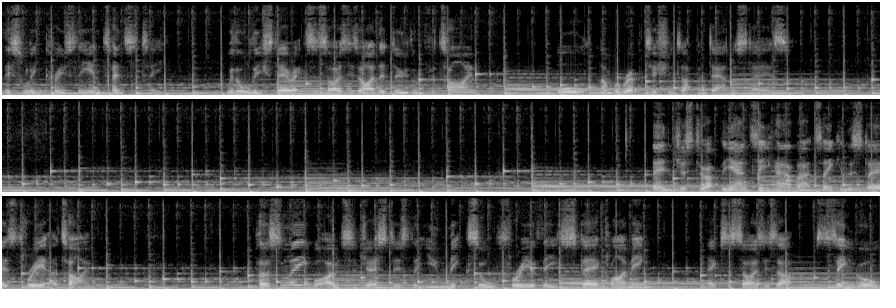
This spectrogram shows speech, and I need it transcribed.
This will increase the intensity. With all these stair exercises, either do them for time or number of repetitions up and down the stairs. Then just to up the ante, how about taking the stairs three at a time? Personally, what I would suggest is that you mix all three of these stair climbing exercises up. Single,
